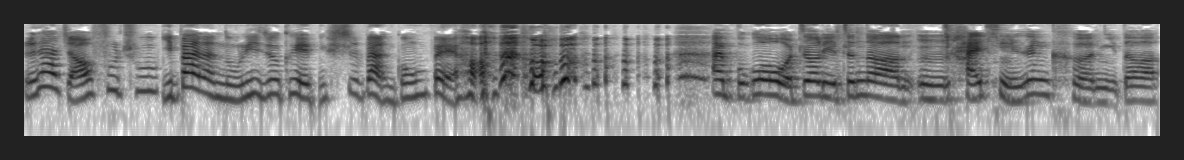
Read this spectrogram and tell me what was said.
人家只要付出一半的努力就可以事半功倍哈。哎，不过我这里真的，嗯，还挺认可你的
